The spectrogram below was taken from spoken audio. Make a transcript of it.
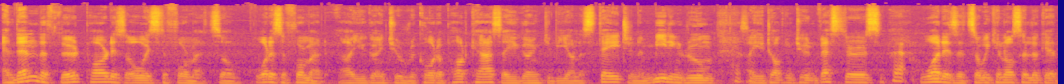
And then the third part is always the format. So, what is the format? Are you going to record a podcast? Are you going to be on a stage in a meeting room? Are you talking to investors? Yeah. What is it? So, we can also look at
